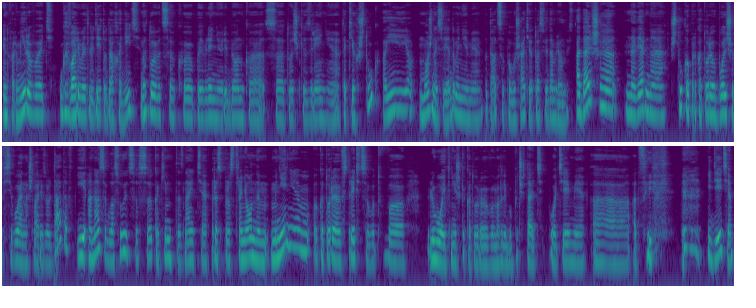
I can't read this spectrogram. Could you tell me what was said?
информировать, уговаривать людей туда ходить, готовиться к появлению ребенка с точки зрения таких штук, и можно исследованиями пытаться повышать эту осведомленность. А дальше, наверное, штука, про которую больше всего я нашла результатов, и она согласуется с каким-то, знаете, распространенным мнением, которое встретится вот в любой книжке, которую вы могли бы почитать по теме э, отцы и дети.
